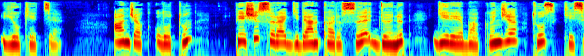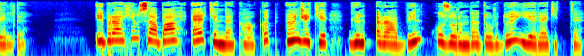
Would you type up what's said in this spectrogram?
yok etti. Ancak Lut'un peşi sıra giden karısı dönüp geriye bakınca tuz kesildi. İbrahim sabah erkenden kalkıp önceki gün Rabbin huzurunda durduğu yere gitti.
